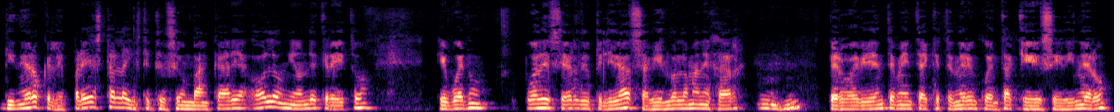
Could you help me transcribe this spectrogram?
dinero que le presta la institución bancaria o la unión de crédito, que bueno, puede ser de utilidad sabiéndola manejar, pero evidentemente hay que tener en cuenta que ese dinero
